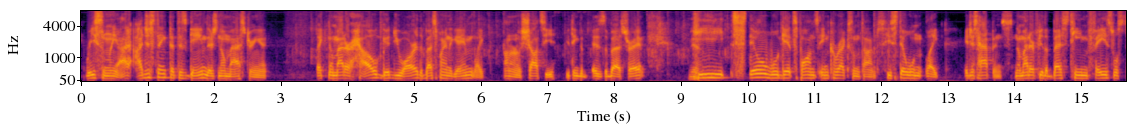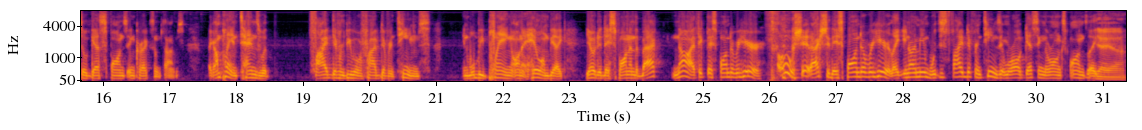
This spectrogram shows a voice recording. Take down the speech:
recently. I, I just think that this game, there's no mastering it. Like no matter how good you are, the best player in the game, like I don't know, Shotzzy, you think the, is the best, right? Yeah. He still will get spawns incorrect sometimes. He still won't like it just happens. No matter if you're the best team, FaZe will still guess spawns incorrect sometimes. Like I'm playing tens with five different people for five different teams, and we'll be playing on a hill and be like, "Yo, did they spawn in the back? No, I think they spawned over here. oh shit, actually they spawned over here. Like you know what I mean? We're just five different teams, and we're all guessing the wrong spawns. Like Yeah, yeah.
